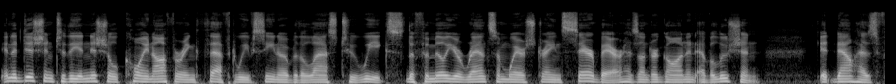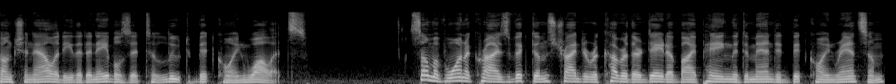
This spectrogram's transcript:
In addition to the initial coin offering theft we've seen over the last two weeks, the familiar ransomware strain Cerber has undergone an evolution. It now has functionality that enables it to loot Bitcoin wallets. Some of WannaCry's victims tried to recover their data by paying the demanded Bitcoin ransom,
